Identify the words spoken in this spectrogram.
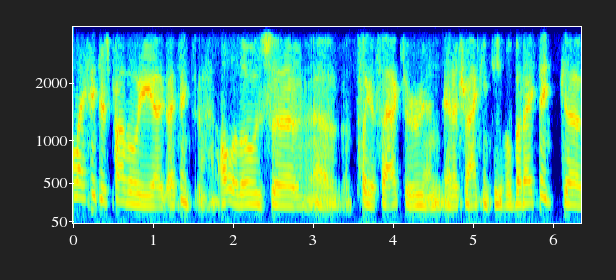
Well, I think there's probably, I, I think all of those uh, uh, play a factor in, in attracting people. But I think, uh,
